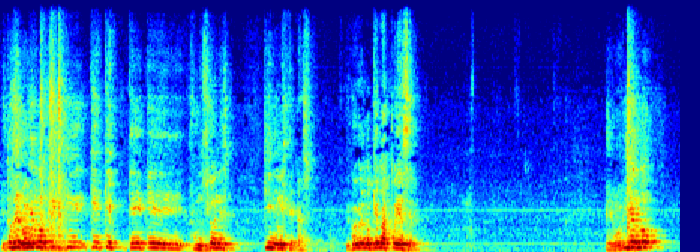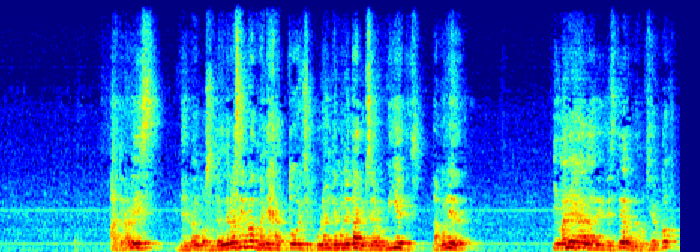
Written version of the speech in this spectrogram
Entonces, ¿el gobierno qué, qué funciones tiene en este caso? ¿El gobierno qué más puede hacer? El gobierno, a través del Banco Central de Reserva, maneja todo el circulante monetario, o sea, los billetes, la moneda. Y maneja la deuda externa, ¿no es cierto?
